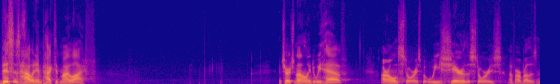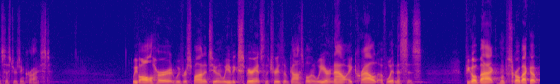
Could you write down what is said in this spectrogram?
This is how it impacted my life. In church, not only do we have our own stories, but we share the stories of our brothers and sisters in Christ. We've all heard, we've responded to, and we've experienced the truth of gospel, and we are now a crowd of witnesses. If you go back, scroll back up.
